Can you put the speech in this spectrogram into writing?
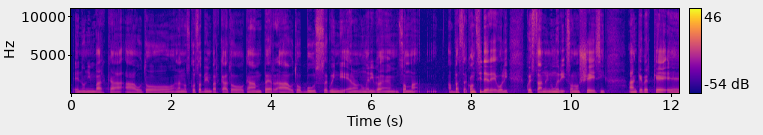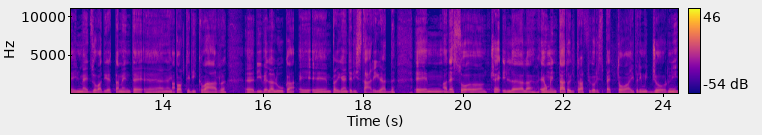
e non imbarca auto, l'anno scorso abbiamo imbarcato camper, auto, bus, quindi erano numeri eh, insomma considerevoli. Quest'anno i numeri sono scesi anche perché eh, il mezzo va direttamente eh, nei porti di Kvar, eh, di Luca e eh, praticamente di Starigrad. E, ehm, adesso eh, il, la, è aumentato il traffico rispetto ai primi giorni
